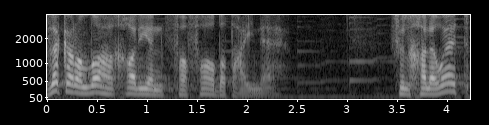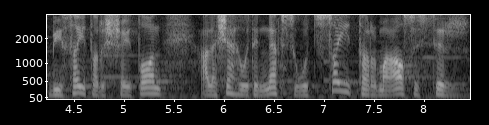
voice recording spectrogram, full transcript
ذكر الله خاليا ففاضت عيناه. في الخلوات بيسيطر الشيطان على شهوة النفس وتسيطر معاصي السر.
